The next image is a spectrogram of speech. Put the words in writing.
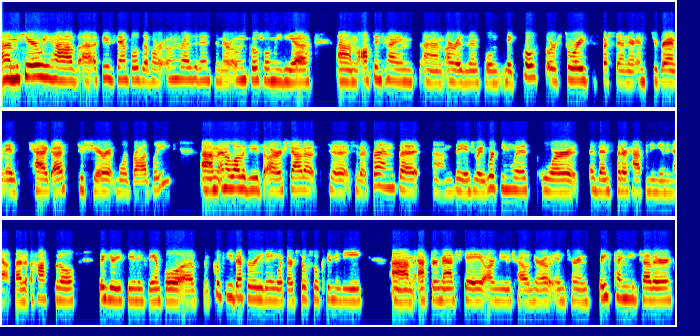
Um, here we have uh, a few examples of our own residents and their own social media. Um, oftentimes, um, our residents will make posts or stories, especially on their Instagram, and tag us to share it more broadly. Um, and a lot of these are shout outs to, to their friends that um, they enjoy working with or events that are happening in and outside of the hospital. So here you see an example of some cookie decorating with our social community. Um, after match day, our new child neuro interns FaceTime each other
